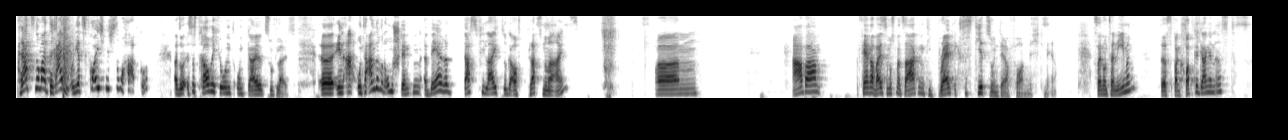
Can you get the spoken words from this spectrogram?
Platz Nummer drei. Und jetzt freue ich mich so hardcore. Also es ist traurig und, und geil zugleich. Äh, in, unter anderen Umständen wäre das vielleicht sogar auf Platz Nummer eins. Ähm, aber fairerweise muss man sagen, die Brand existiert so in der Form nicht mehr. Es ist ein Unternehmen, das bankrott gegangen ist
